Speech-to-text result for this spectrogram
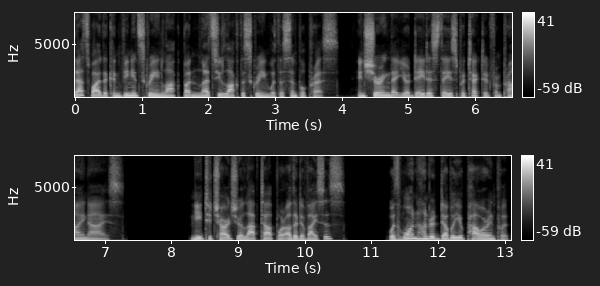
That's why the convenient screen lock button lets you lock the screen with a simple press, ensuring that your data stays protected from prying eyes. Need to charge your laptop or other devices? With 100W power input,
